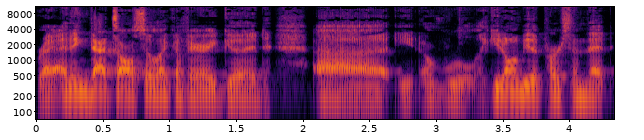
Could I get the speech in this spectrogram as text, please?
right? I think that's also like a very good, uh, you know, rule. Like you don't be the person that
